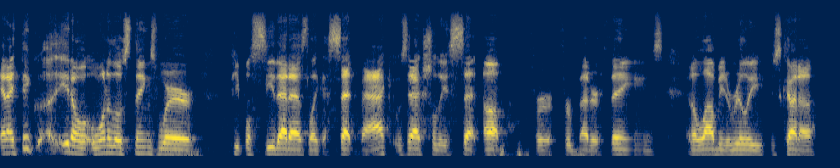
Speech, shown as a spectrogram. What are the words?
and I think uh, you know one of those things where people see that as like a setback. It was actually a set up for for better things. It allowed me to really just kind of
